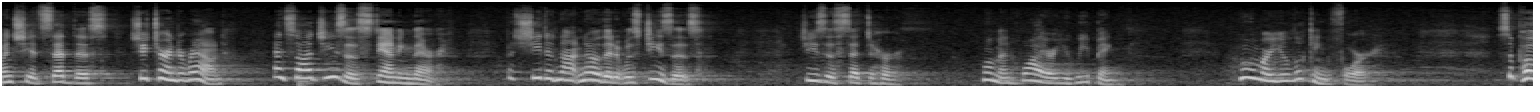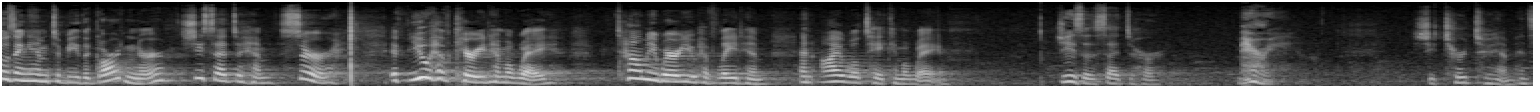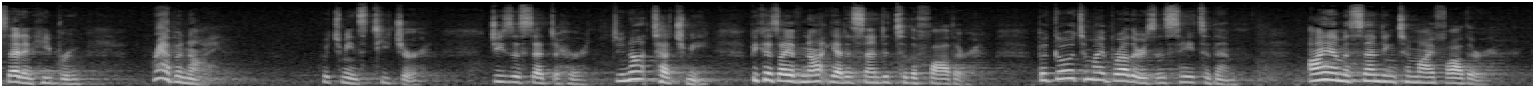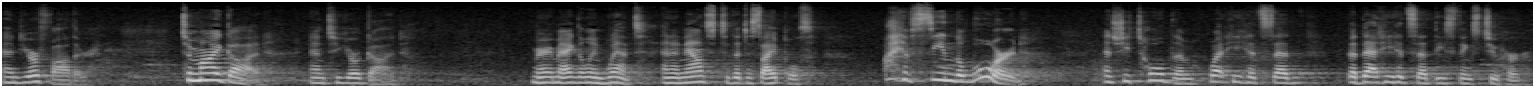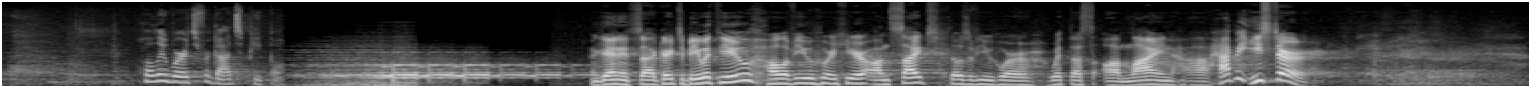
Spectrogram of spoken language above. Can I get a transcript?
When she had said this, she turned around and saw Jesus standing there, but she did not know that it was Jesus. Jesus said to her, Woman, why are you weeping? Whom are you looking for? Supposing him to be the gardener, she said to him, Sir, if you have carried him away, tell me where you have laid him and I will take him away. Jesus said to her, Mary. She turned to him and said in Hebrew, Rabboni, which means teacher. Jesus said to her, Do not touch me, because I have not yet ascended to the Father. But go to my brothers and say to them, I am ascending to my Father and your Father, to my God and to your God. Mary Magdalene went and announced to the disciples, I have seen the Lord. And she told them what he had said, that he had said these things to her. Holy words for God's people. Again, it's uh, great to be with you, all of you who are here on site, those of you who are with us online. Uh, happy Easter!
